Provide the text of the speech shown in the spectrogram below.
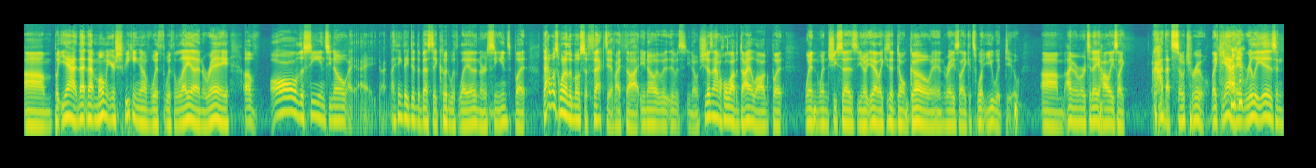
Um, but yeah, that that moment you're speaking of with with Leia and Rey of all the scenes, you know, I, I I think they did the best they could with Leia and her scenes, but that was one of the most effective. I thought, you know, it was it was you know she doesn't have a whole lot of dialogue, but when when she says, you know, yeah, like you said, don't go, and Rey's like, it's what you would do. Um, I remember today, Holly's like, God, that's so true. Like, yeah, it really is. And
